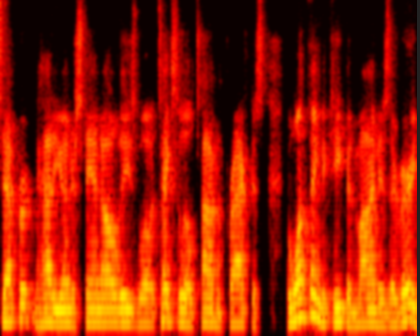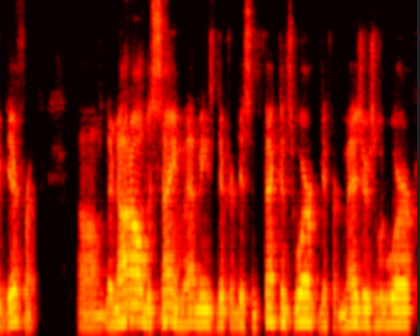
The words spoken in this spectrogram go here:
separate and how do you understand all of these? Well, it takes a little time and practice. But one thing to keep in mind is they're very different. Um, they're not all the same. That means different disinfectants work, different measures would work,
